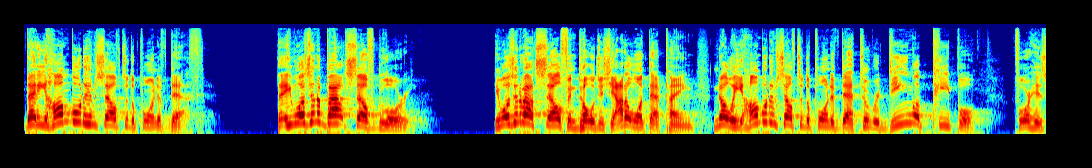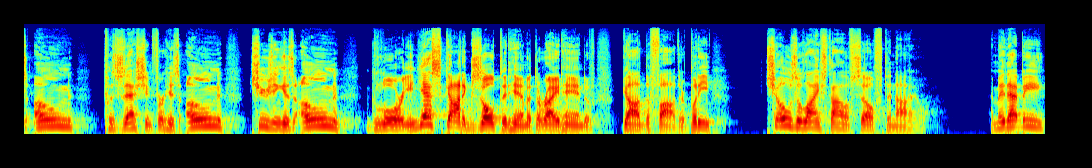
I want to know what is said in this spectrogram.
That he humbled himself to the point of death. That he wasn't about self glory. He wasn't about self indulgence. Yeah, I don't want that pain. No, he humbled himself to the point of death to redeem a people for his own possession, for his own choosing, his own glory. And yes, God exalted him at the right hand of God the Father, but he chose a lifestyle of self denial. And may that be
